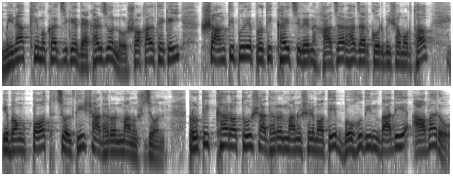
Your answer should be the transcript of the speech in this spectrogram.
মীনাক্ষী মুখার্জিকে দেখার জন্য সকাল থেকেই শান্তিপুরে প্রতীক্ষায় ছিলেন হাজার হাজার কর্মী সমর্থক এবং পথ চলতি সাধারণ মানুষজন। প্রতীক্ষারত সাধারণ মানুষের মতে, বহুদিন বাদে আবারও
